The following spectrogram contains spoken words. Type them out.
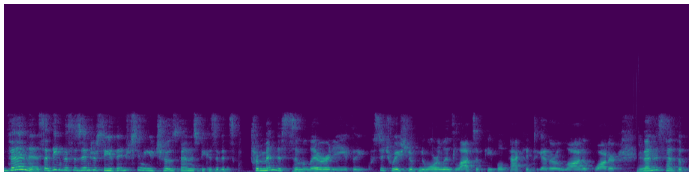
Venice, I think this is interesting. It's interesting that you chose Venice because of its tremendous similarity. The situation of New Orleans, lots of people packing together a lot of water. Yep. Venice had the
